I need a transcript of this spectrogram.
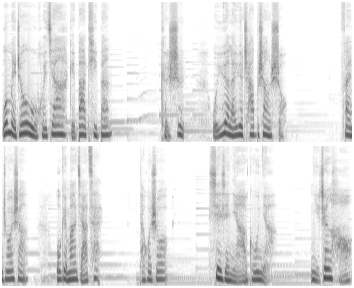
我每周五回家给爸替班，可是我越来越插不上手。饭桌上，我给妈夹菜，她会说：“谢谢你啊，姑娘，你真好，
